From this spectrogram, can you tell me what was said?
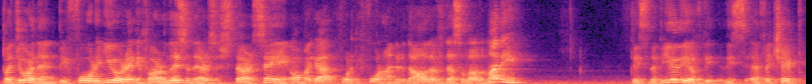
But Jordan, before you or any of our listeners start saying, oh my God, $4,400, that's a lot of money, this is the beauty of the, this FHA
